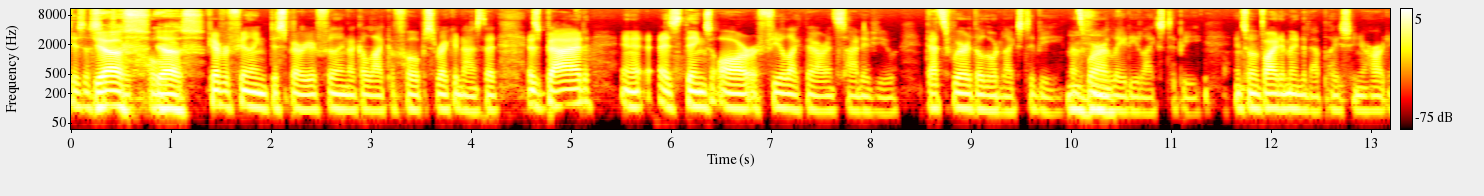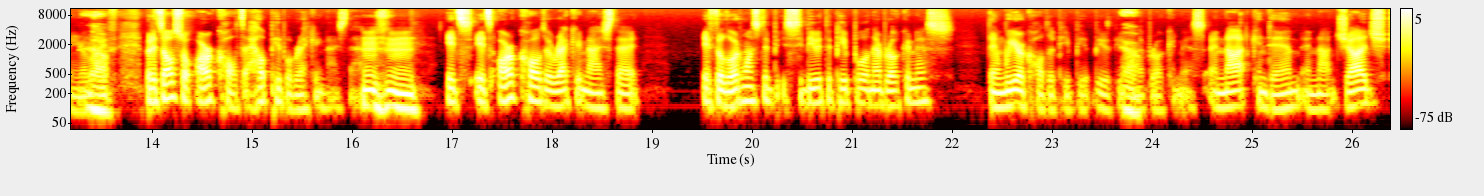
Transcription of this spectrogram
gives us Yes. hope. Yes. If you're ever feeling despair, you're feeling like a lack of hope, so recognize that as bad and as things are or feel like they are inside of you, that's where the Lord likes to be. That's where Our Lady likes to be. And so invite Him into that place in your heart and your Yeah. life. But it's also our call to help people recognize that. Mm-hmm. It's it's our call to recognize that if the Lord wants to be, to be with the people in their brokenness, then we are called to be, be with people Yeah. in brokenness and not condemn and not judge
